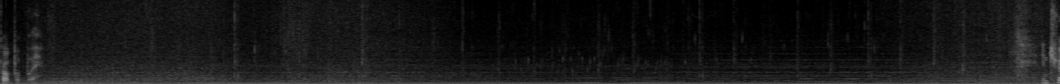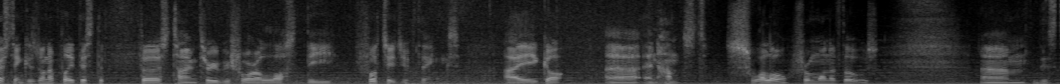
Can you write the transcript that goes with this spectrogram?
Probably. Interesting, because when I played this the first time through before I lost the footage of things, I got uh, enhanced swallow from one of those. Um, This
